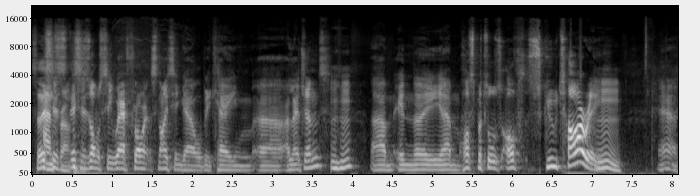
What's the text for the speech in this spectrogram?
So this And is France. this is obviously where Florence Nightingale became uh, a legend Mm-hmm. um, in the um, hospitals of Scutari. Mm. Yeah,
